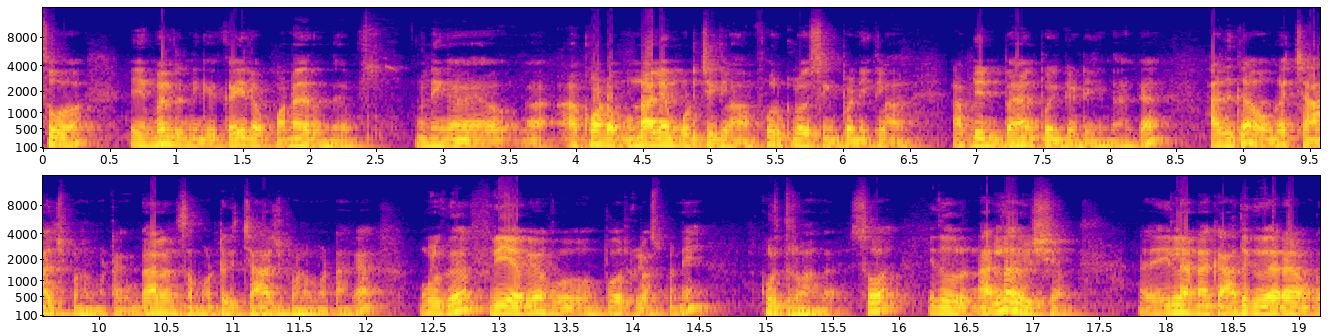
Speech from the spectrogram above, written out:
ஸோ இனிமேல் நீங்கள் கையில் பணம் இருந்து நீங்கள் அக்கௌண்ட்டை முன்னாலே முடிச்சிக்கலாம் ஃபோர் க்ளோசிங் பண்ணிக்கலாம் அப்படின்னு பேங்க் போய் கேட்டிங்கனாக்கா அதுக்கு அவங்க சார்ஜ் பண்ண மாட்டாங்க. பேலன்ஸ் அமௌண்ட்டுக்கு சார்ஜ் பண்ண மாட்டாங்க. உங்களுக்கு ஃப்ரீயாகவே ஃபோர் க்ளோஸ் பண்ணி கொடுத்துருவாங்க. ஸோ இது ஒரு நல்ல விஷயம். இல்லைனாக்கா அதுக்கு வேறு அவங்க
